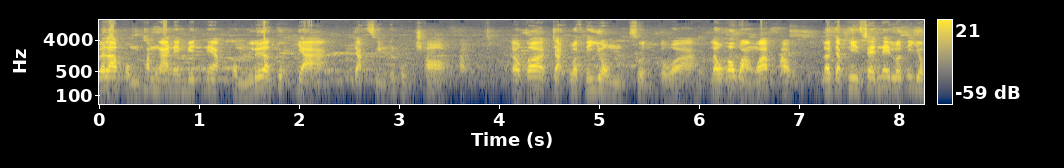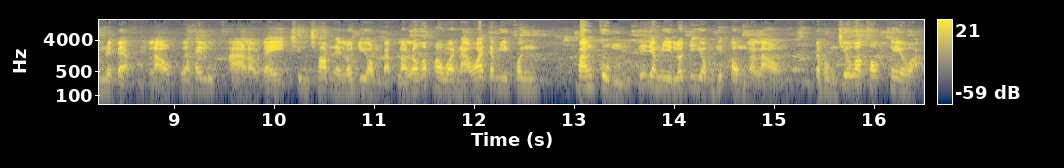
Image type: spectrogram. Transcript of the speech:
เวลาผมทำงานในมิดเนี่ยผมเลือกทุกอย่างจากสิ่งที่ผมชอบครับ แล้วก็จากรสนิยมส่วนตัวเราก็หวังว่าเราเราจะพรีเซนต์ในรสนิยมในแบบของเรา เพื่อให้ลูกค้าเราได้ชื่นชอบในรสนิยมแบบเราเราก็ภาวนาว่าจะมีคน บางกลุ่มที่จะมีรสนิยมที่ตรงกับเรา แต่ผมเชื่อว่าค็อกเทลอะ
